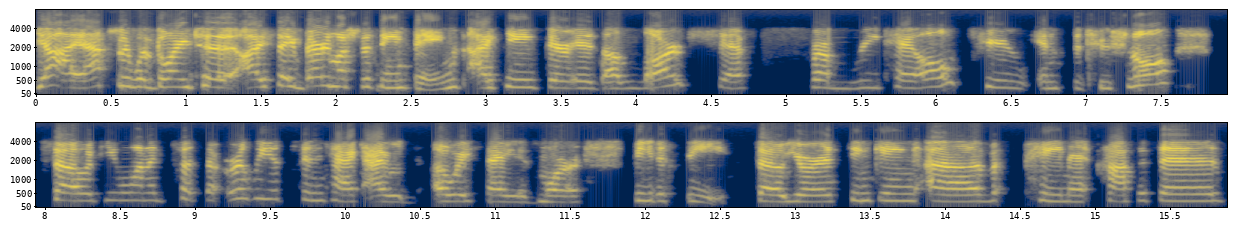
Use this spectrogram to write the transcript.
Yeah, I actually was going to, I say very much the same things. I think there is a large shift from retail to institutional. So if you want to put the earliest fintech, I would always say is more B2C. So you're thinking of payment processes,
